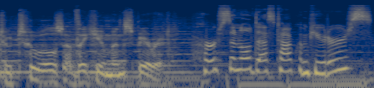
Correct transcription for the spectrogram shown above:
to tools of the human spirit. Personal desktop computers,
